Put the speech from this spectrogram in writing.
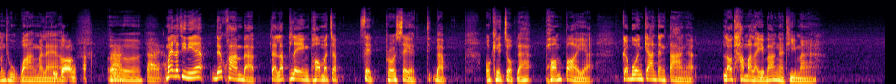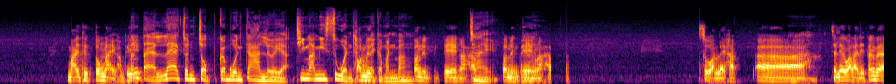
มันถูกวางมาแล้วถูกต้องครับเอใช่อใช่ครับไม่แล้วทีเนี้ยด้วยความแบบแต่ละเพลงพอมันจะเสร็จ process ที่แบบโอเคจบแล้ว พร้อมปล่อยอะ่ะ กระบวนการต่าง ๆอะ่ะ เราทำอะไรบ้างอะทีมาหมายถึงตรงไหนครับพี่ตั้งแต่แรกจนจบกระบวนการเลยอะ่ะ ทีมามีส่วนทำอะงไรกับมันบ้าง ตอนหนึ่ง ตอนหนึ่งเพลงอะครับใช่ตอนหนึ่งเพลงแล้วครับ ส่วนเลยครับเอ่อ จะเรียกว่าอะไรดีตั้งแต่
